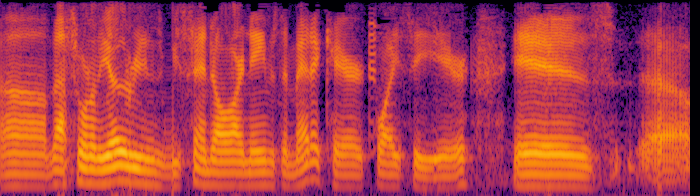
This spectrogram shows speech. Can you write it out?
Um, that's one of the other reasons we send all our names to Medicare twice a year. Is uh,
